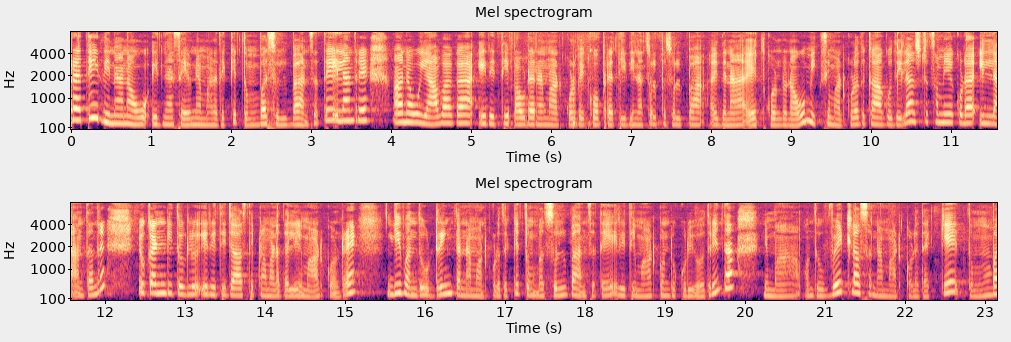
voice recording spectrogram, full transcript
ಪ್ರತಿದಿನ ನಾವು ಇದನ್ನ ಸೇವನೆ ಮಾಡೋದಕ್ಕೆ ತುಂಬ ಸುಲಭ ಅನಿಸುತ್ತೆ. ಇಲ್ಲಾಂದರೆ ನಾವು ಯಾವಾಗ ಈ ರೀತಿ ಪೌಡರನ್ನು ಮಾಡ್ಕೊಳ್ಬೇಕು ಪ್ರತಿದಿನ ಸ್ವಲ್ಪ ಸ್ವಲ್ಪ ಇದನ್ನು ಎತ್ಕೊಂಡು ನಾವು ಮಿಕ್ಸಿ ಮಾಡ್ಕೊಳ್ಳೋದಕ್ಕೆ ಆಗೋದಿಲ್ಲ. ಅಷ್ಟು ಸಮಯ ಕೂಡ ಇಲ್ಲ ಅಂತಂದರೆ, ನೀವು ಖಂಡಿತವಾಗ್ಲೂ ಈ ರೀತಿ ಜಾಸ್ತಿ ಪ್ರಮಾಣದಲ್ಲಿ ಮಾಡಿಕೊಂಡ್ರೆ ಈ ಒಂದು ಡ್ರಿಂಕನ್ನು ಮಾಡ್ಕೊಳ್ಳೋದಕ್ಕೆ ತುಂಬ ಸುಲಭ ಅನಿಸುತ್ತೆ. ಈ ರೀತಿ ಮಾಡಿಕೊಂಡು ಕುಡಿಯೋದ್ರಿಂದ ನಿಮ್ಮ ಒಂದು ವೆಯ್ಟ್ ಲಾಸನ್ನು ಮಾಡ್ಕೊಳ್ಳೋದಕ್ಕೆ ತುಂಬಾ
